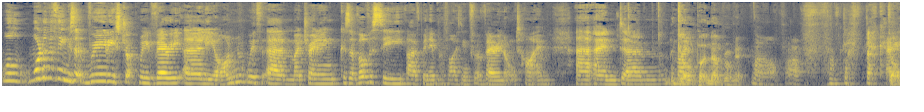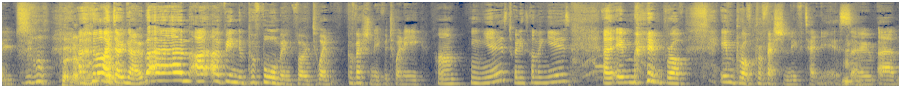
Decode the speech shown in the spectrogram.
well, one of the things that really struck me very early on with um, my training, because I've obviously I've been improvising for a very long time, uh, and um, my on, put a number on it. well, decades. Put a number on it. I don't know, but um, I, I've been performing for 20, professionally for twenty huh, years, twenty something years, and in, improv, improv professionally for ten years. So Mm-hmm. um,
